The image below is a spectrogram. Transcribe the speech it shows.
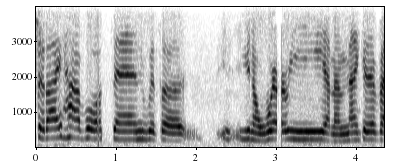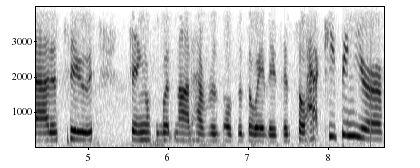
should I have walked in with a you know, worry and a negative attitude, things would not have resulted the way they did. So ha- keeping your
